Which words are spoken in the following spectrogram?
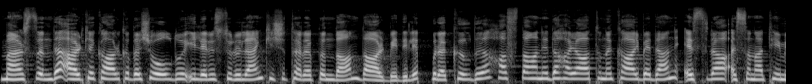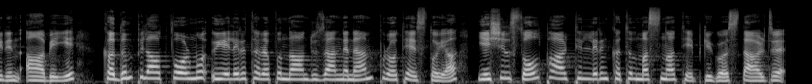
Mersin'de erkek arkadaşı olduğu ileri sürülen kişi tarafından darp edilip bırakıldığı hastanede hayatını kaybeden Esra Esana Temir'in ağabeyi, kadın platformu üyeleri tarafından düzenlenen protestoya Yeşil Sol partililerin katılmasına tepki gösterdi.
